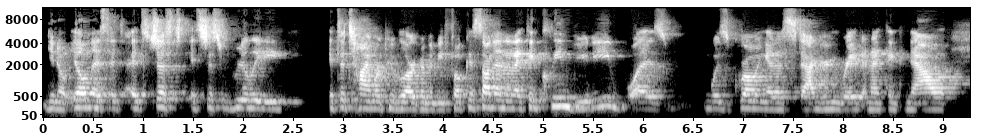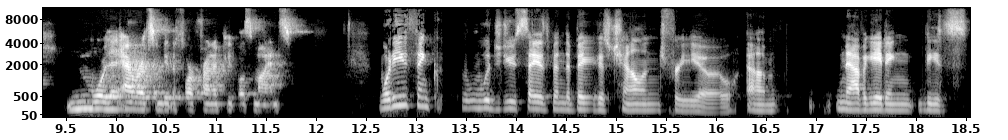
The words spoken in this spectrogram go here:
you know illness. It's, it's just it's just really it's a time where people are going to be focused on it. And I think clean beauty was was growing at a staggering rate. And I think now more than ever, it's going to be the forefront of people's minds. What do you think? Would you say has been the biggest challenge for you um, navigating these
